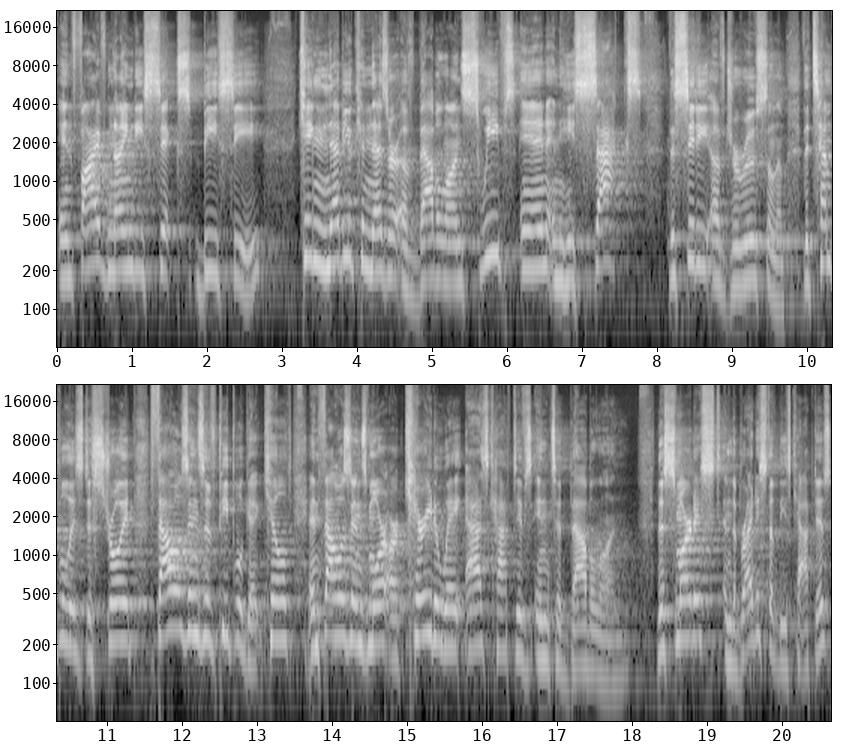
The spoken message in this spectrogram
In 596 BC, King Nebuchadnezzar of Babylon sweeps in and he sacks the city of Jerusalem. The temple is destroyed, thousands of people get killed, and thousands more are carried away as captives into Babylon. The smartest and the brightest of these captives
